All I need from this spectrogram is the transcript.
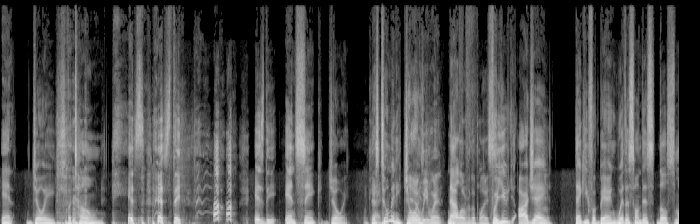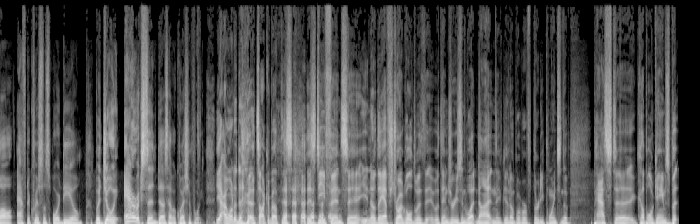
and Joey Fatone is is the is the NSYNC Joey. Okay. There's too many Joys. Yeah, we went now, all over the place. For you, RJ, mm-hmm thank you for bearing with us on this little small after Christmas ordeal. But Joey Erickson does have a question for you. Yeah, I wanted to talk about this this defense. And you know, they have struggled with with injuries and whatnot, and they've given up over 30 points in the past uh, couple of games, but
